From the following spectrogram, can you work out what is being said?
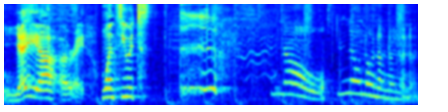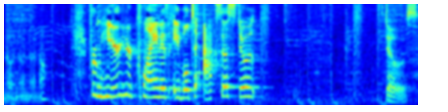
Yeah, yeah, all right. Once you, no, no, no, no, no, no, no, no, no, no, no. From here, your client is able to access those, those.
